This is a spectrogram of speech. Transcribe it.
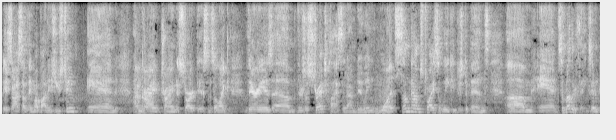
it's not something my body's used to, and I'm trying trying to start this. And so, like, there is um, there's a stretch class that I'm doing once, sometimes twice a week. It just depends, um, and some other things. And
